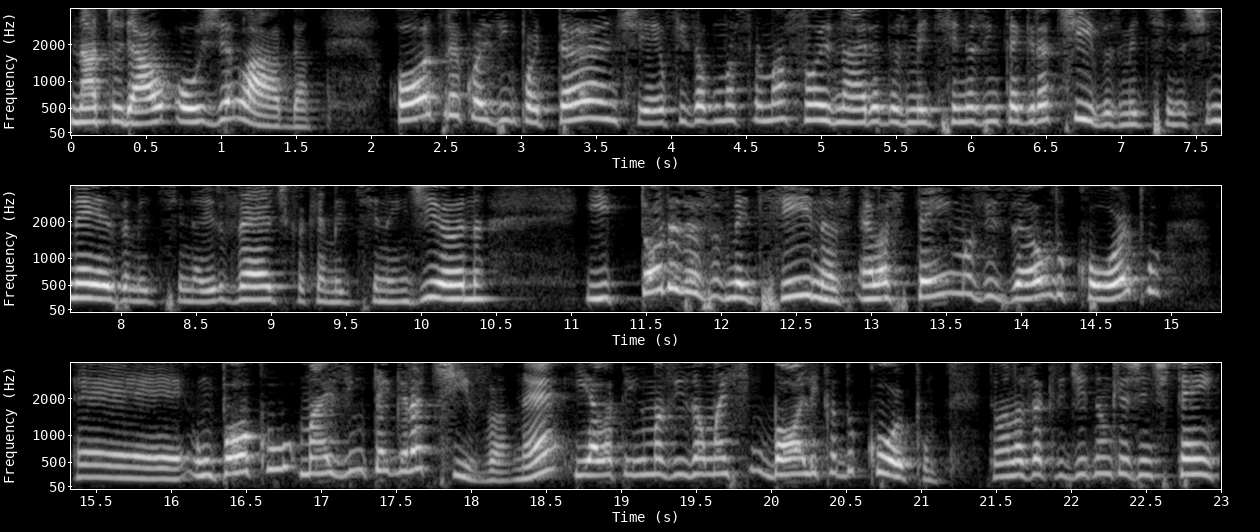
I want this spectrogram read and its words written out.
natural ou gelada. Outra coisa importante, eu fiz algumas formações na área das medicinas integrativas, medicina chinesa, medicina ayurvédica, que é a medicina indiana, e todas essas medicinas, elas têm uma visão do corpo é, um pouco mais integrativa, né? E ela tem uma visão mais simbólica do corpo. Então, elas acreditam que a gente tem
